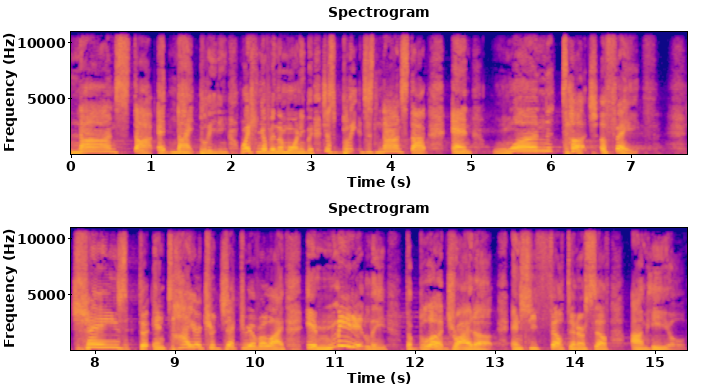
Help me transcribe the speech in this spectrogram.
nonstop at night, bleeding, waking up in the morning, but just ble- just nonstop, and one touch of faith changed the entire trajectory of her life. Immediately, the blood dried up, and she felt in herself, "I'm healed."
